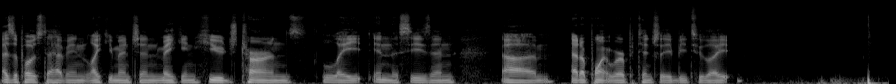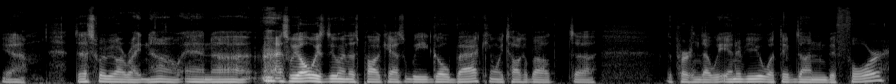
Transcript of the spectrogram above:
as opposed to having like you mentioned making huge turns late in the season um, at a point where potentially it'd be too late. Yeah, that's where we are right now. And uh, as we always do in this podcast, we go back and we talk about uh, the person that we interview, what they've done before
